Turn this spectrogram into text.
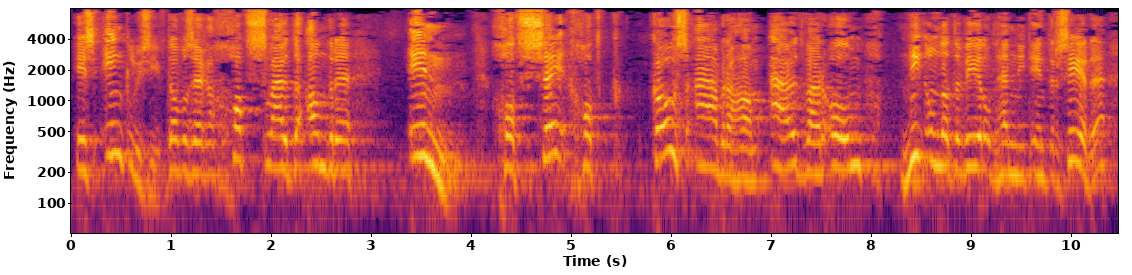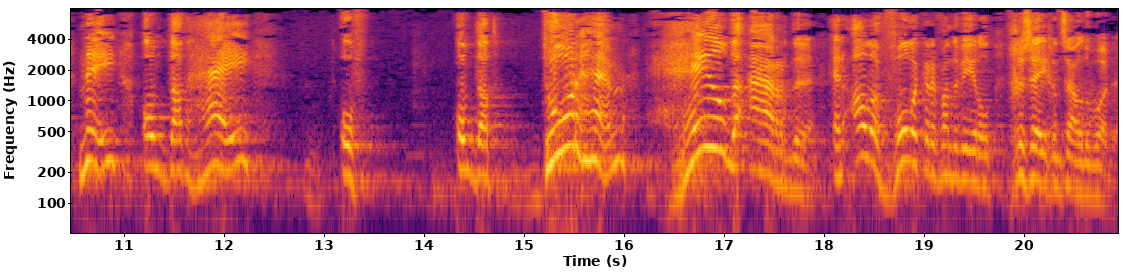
Is inclusief. Dat wil zeggen, God sluit de anderen in. God, God koos Abraham uit. Waarom? Niet omdat de wereld hem niet interesseerde. Nee, omdat hij, of omdat door hem heel de aarde en alle volkeren van de wereld gezegend zouden worden.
